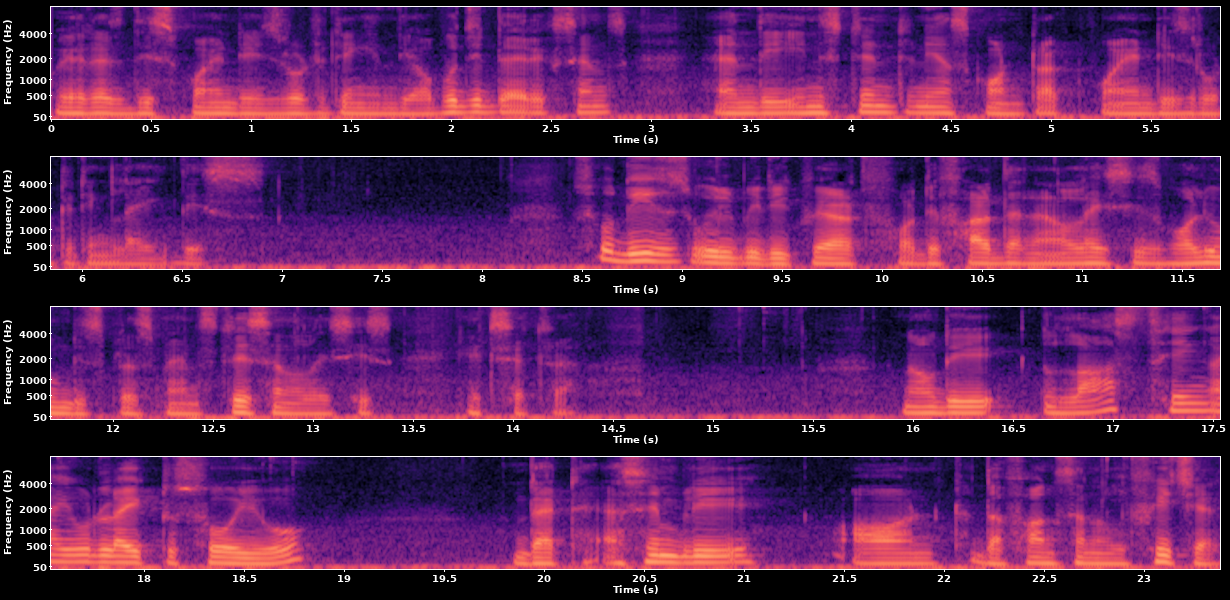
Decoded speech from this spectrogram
whereas this point is rotating in the opposite directions and the instantaneous contact point is rotating like this. So, these will be required for the further analysis, volume displacement, stress analysis etc. Now, the last thing I would like to show you that assembly on the functional feature.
